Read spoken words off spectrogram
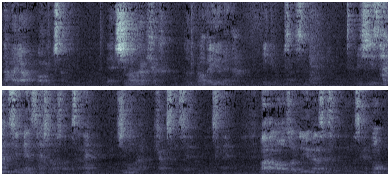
名前が分かりました。島村企画というこれまた有名な人気の牧師さんです。一時サインスに連載してましたですかね。下村企画先生ですね。まああのそれほど有名な先生だったんですけれども、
